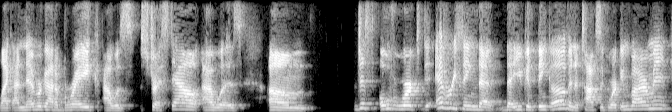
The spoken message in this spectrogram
Like I never got a break. I was stressed out. I was um, just overworked, everything that that you can think of in a toxic work environment.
